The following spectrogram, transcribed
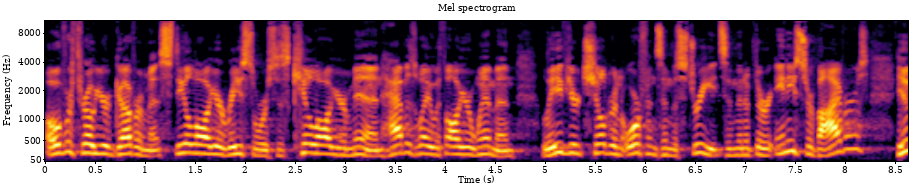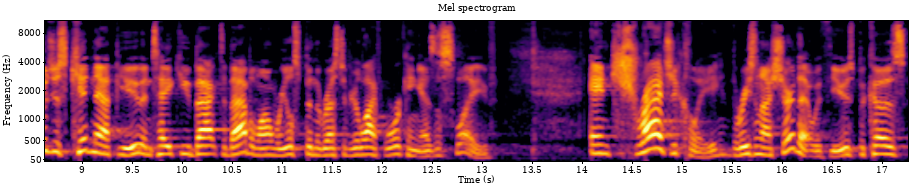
overthrow your government, steal all your resources, kill all your men, have his way with all your women, leave your children orphans in the streets, and then if there are any survivors, he'll just kidnap you and take you back to Babylon where you'll spend the rest of your life working as a slave. And tragically, the reason I share that with you is because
